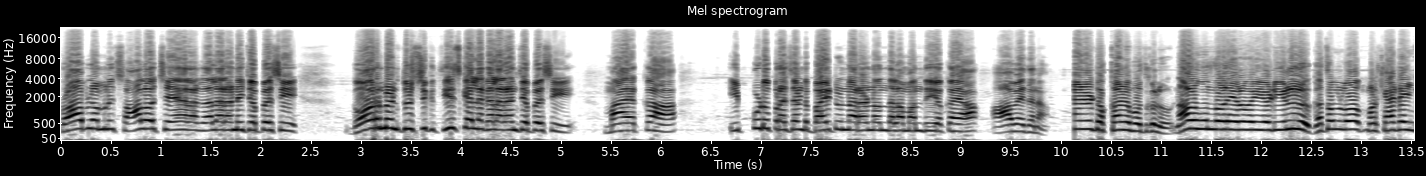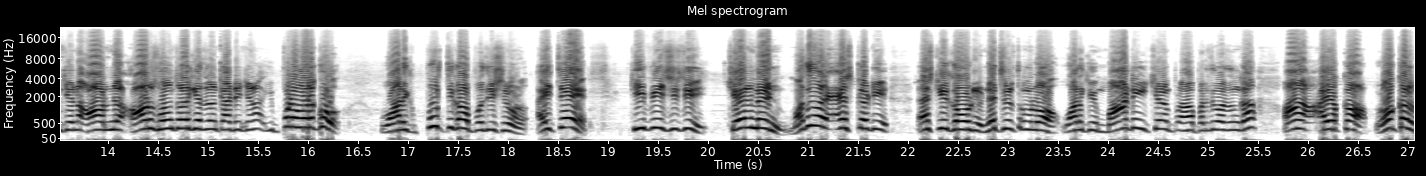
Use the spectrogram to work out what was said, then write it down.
ప్రాబ్లమ్ని సాల్వ్ చేయగలరని చెప్పేసి గవర్నమెంట్ దృష్టికి తీసుకెళ్ళగలరని చెప్పేసి మా యొక్క ఇప్పుడు ప్రజెంట్ బయట ఉన్న రెండు వందల మంది యొక్క ఆవేదన. ఒక్కనే బతుకులు. నాలుగు వందల ఇరవై ఏడు ఇళ్ళు గతంలో మనం కేటాయించిన ఆరు ఆరు సంవత్సరాల క్రితం కేటాయించిన ఇప్పటి వరకు వారికి పూర్తిగా పొజిషన్ అయితే టీపీసీసీ చైర్మన్ మధు ఎస్కటి ఎస్కే గౌడ్ నేతృత్వంలో వాళ్ళకి మాట ఇచ్చిన ప్ర- ప్రతిపాదనగా ఆ యొక్క లోకల్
